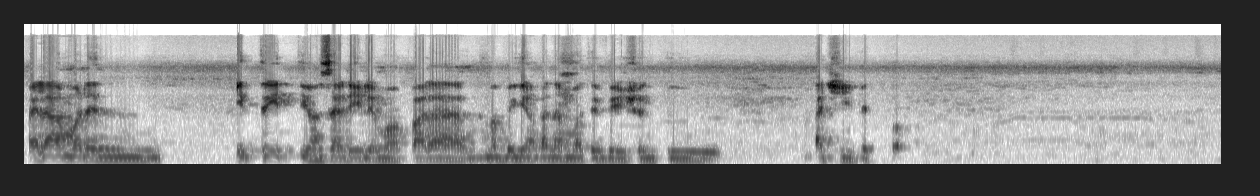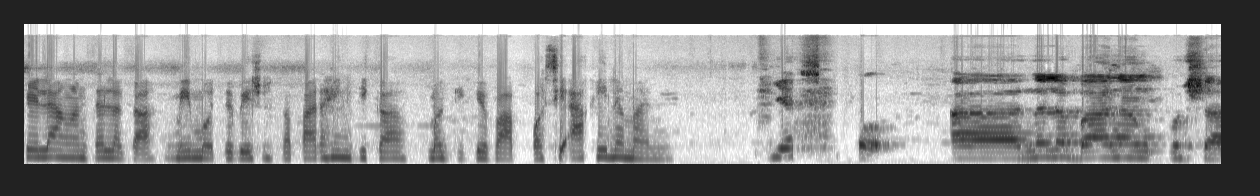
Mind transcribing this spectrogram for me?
kailangan mo rin i-treat yung sarili mo para mabigyan ka ng motivation to achieve it po. kailangan talaga may motivation ka para hindi ka mag-give up. O si Aki naman, Yes po. Ah, nalabanan ko siya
